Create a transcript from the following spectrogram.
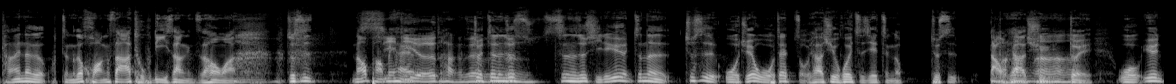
躺在那个整个的黄沙土地上，你知道吗？就是，然后旁边还席地而躺，就真的就真的就洗地，因为真的就是我觉得我再走下去会直接整个就是倒下去。嗯嗯嗯、对我，因为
